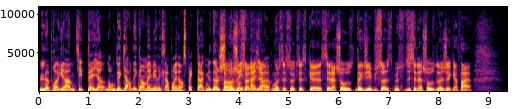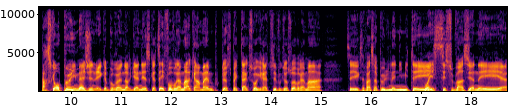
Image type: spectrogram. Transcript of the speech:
le programme qui est payant, donc de garder quand même Éric Lapointe dans le spectacle, mais de le ben, changer ailleurs. Moi, c'est sûr que c'est ce que c'est la chose. Dès que j'ai vu ça, je me suis dit c'est la chose logique à faire. Parce qu'on peut imaginer que pour un organisme, tu sais, il faut vraiment quand même pour que le spectacle soit gratuit, il faut que ce soit vraiment, tu sais, que ça fasse un peu l'unanimité, oui. c'est subventionné. Euh,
